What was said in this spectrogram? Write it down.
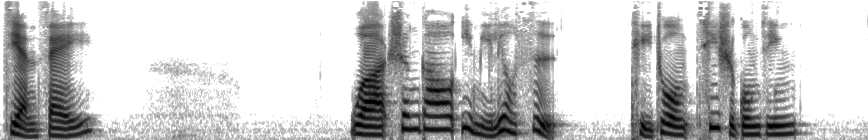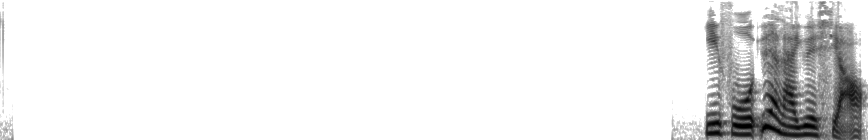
减肥。我身高一米六四，体重七十公斤，衣服越来越小。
